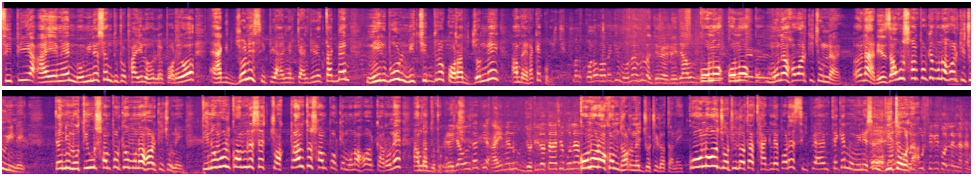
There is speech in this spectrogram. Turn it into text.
সিপিআইএমের নমিনেশন দুটো ফাইল হলে পরেও একজনই সিপিআইএমের ক্যান্ডিডেট থাকবেন। নির্ভুল নিচ্ছিদ্র করার জন্যেই আমরা এটাকে করেছি। মানে কোনোভাবে কি মনে হলো যে রেজাল্ট কোনো কোনো মনে হওয়ার কিছু নাই। না রেজাউল সম্পর্কে মনে হওয়ার কিছুই নেই। তেমনি মতিউর সম্পর্কেও মনে হওয়ার কিছু নেই। তৃণমূল কংগ্রেসের চক্রান্ত সম্পর্কে মনে হওয়ার কারণে আমরা দুটো করেছি। কি আইনানুক জটিলতা আছে বলে কোনো রকম ধরনের জটিলতা নেই। কোনো জটিলতা থাকলে পরে সিপিআইএম থেকে নমিনেশন দিত না। বোলপুর থেকে করলেন না কেন?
